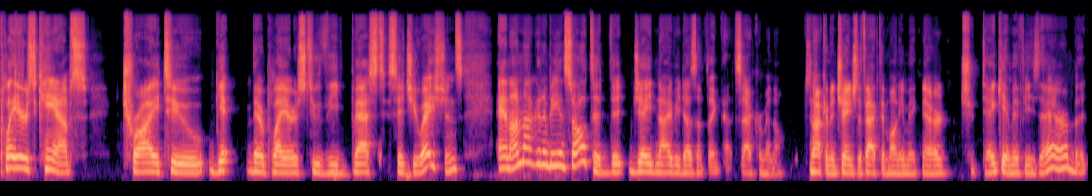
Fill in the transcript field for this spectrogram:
players camps try to get their players to the best situations and i'm not going to be insulted that jaden ivey doesn't think that. Sacramento. It's not going to change the fact that monte mcnair should take him if he's there but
